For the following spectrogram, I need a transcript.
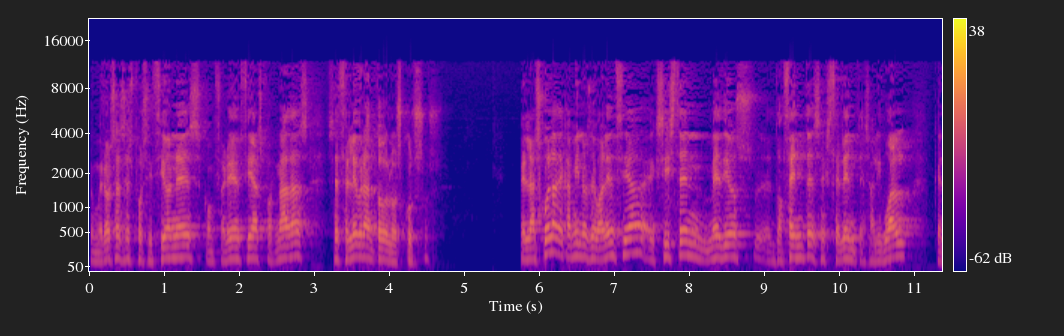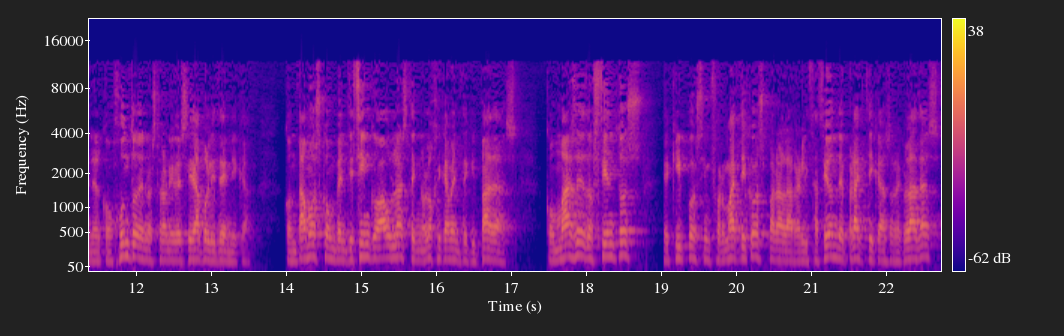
Numerosas exposiciones, conferencias, jornadas se celebran todos los cursos. En la Escuela de Caminos de Valencia existen medios eh, docentes excelentes, al igual que en el conjunto de nuestra Universidad Politécnica. Contamos con 25 aulas tecnológicamente equipadas, con más de 200 equipos informáticos para la realización de prácticas regladas,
